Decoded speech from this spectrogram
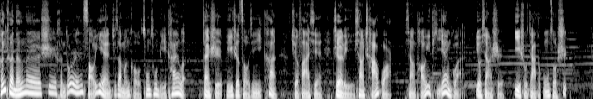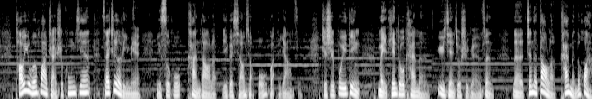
很可能呢是很多人扫一眼就在门口匆匆离开了，但是笔者走近一看，却发现这里像茶馆，像陶艺体验馆，又像是艺术家的工作室。陶艺文化展示空间在这里面，你似乎看到了一个小小博物馆的样子。只是不一定每天都开门，遇见就是缘分。那真的到了开门的话，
